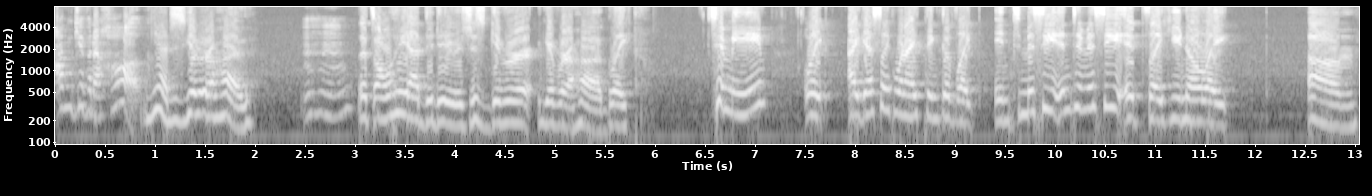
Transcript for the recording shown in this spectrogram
i'm giving a hug Yeah, just give her a hug. Mm-hmm. That's all he had to do is just give her give her a hug. Like to me, like I guess like when I think of like intimacy, intimacy, it's like you know like um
